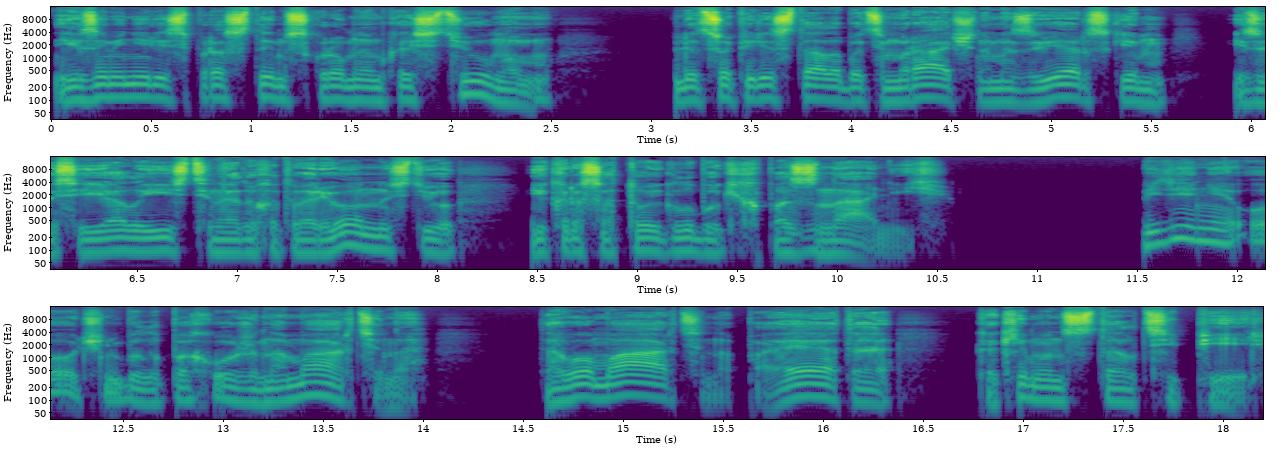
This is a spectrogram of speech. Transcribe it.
и заменились простым скромным костюмом. Лицо перестало быть мрачным и зверским — и засияла истинной одухотворенностью и красотой глубоких познаний. Видение очень было похоже на Мартина, того Мартина, поэта, каким он стал теперь.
